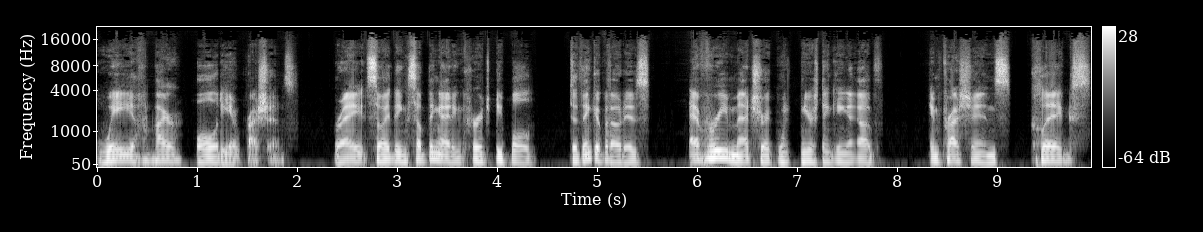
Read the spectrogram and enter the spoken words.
way higher quality impressions, right? So I think something I'd encourage people to think about is every metric when you're thinking of impressions, clicks,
